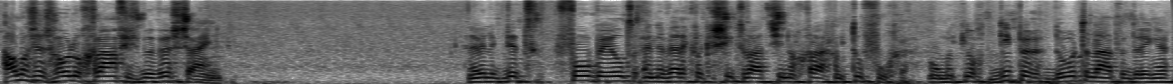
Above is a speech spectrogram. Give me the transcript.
Alles is holografisch bewustzijn. En dan wil ik dit voorbeeld en de werkelijke situatie nog graag aan toevoegen. Om het nog dieper door te laten dringen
